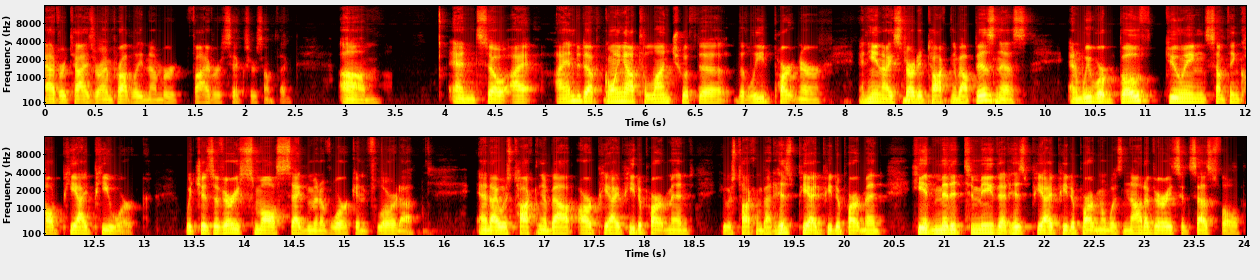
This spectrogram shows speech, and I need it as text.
advertiser. I'm probably number five or six or something. Um and so i i ended up going out to lunch with the the lead partner and he and i started talking about business and we were both doing something called pip work which is a very small segment of work in florida. And i was talking about our pip department he was talking about his PIP department. He admitted to me that his PIP department was not a very successful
